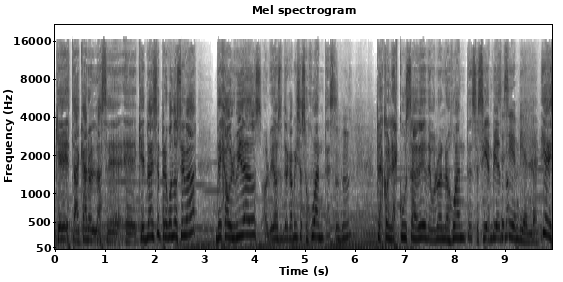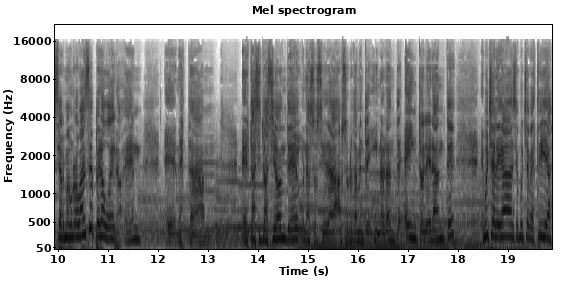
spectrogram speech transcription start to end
que esta Carol la hace eh, Kate Blanchett, pero cuando se va, deja olvidados, olvidados entre comillas, sus guantes. Entonces, con la excusa de devolver los guantes, se siguen viendo. Se siguen viendo. Y ahí se arma un romance, pero bueno, en, en esta, esta situación de una sociedad absolutamente ignorante e intolerante. Mucha elegancia, mucha maestría.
